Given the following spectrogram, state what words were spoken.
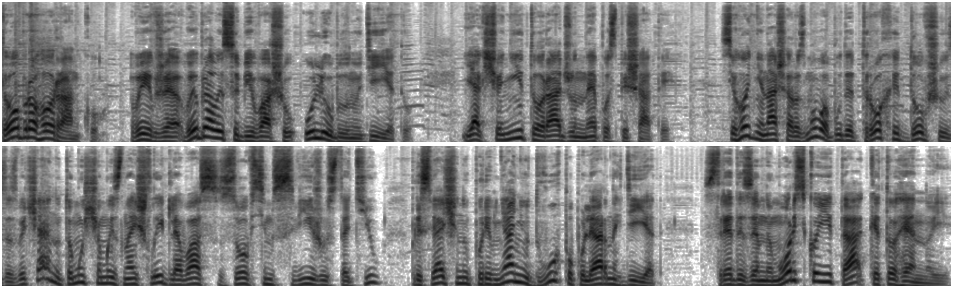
Доброго ранку! Ви вже вибрали собі вашу улюблену дієту? Якщо ні, то раджу не поспішати. Сьогодні наша розмова буде трохи довшою за звичайну, тому що ми знайшли для вас зовсім свіжу статтю, присвячену порівнянню двох популярних дієт середземноморської та кетогенної.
